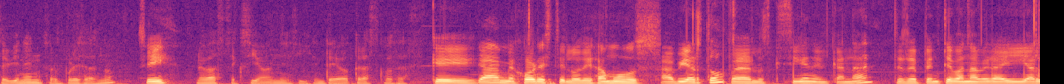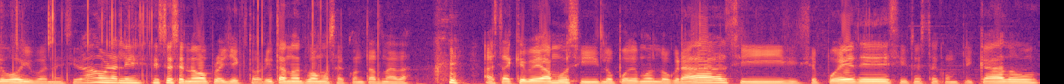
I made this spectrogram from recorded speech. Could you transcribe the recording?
se vienen sorpresas, ¿no? Sí, Nuevas secciones y entre otras cosas. que ya mejor este lo dejamos abierto para los que siguen el canal. De repente van a ver ahí algo y van a decir, ah, órale, este es el nuevo proyecto. Ahorita no vamos a contar nada. Hasta que veamos si lo podemos lograr, si se puede, si no está complicado,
